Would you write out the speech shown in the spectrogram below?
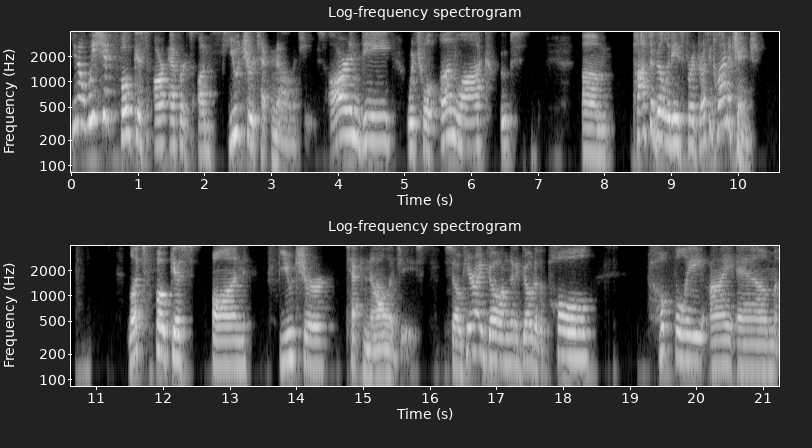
you know, we should focus our efforts on future technologies, R&D, which will unlock, oops, um, possibilities for addressing climate change. Let's focus on future technologies. So here I go, I'm gonna go to the poll. Hopefully I am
